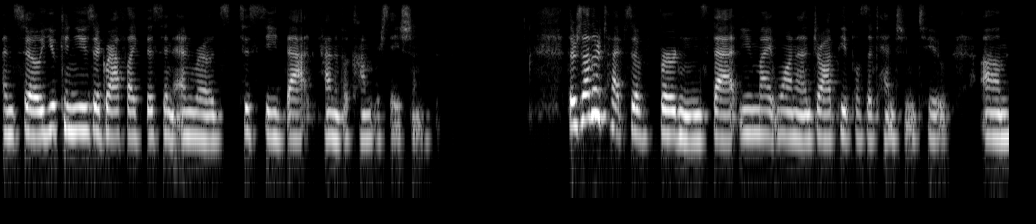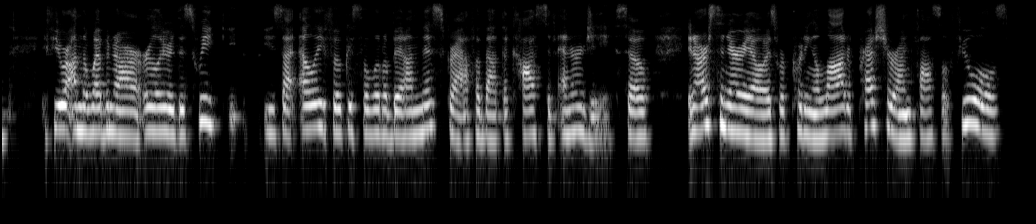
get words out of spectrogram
And so you can use a graph like this in En-ROADS to see that kind of a conversation. There's other types of burdens that you might want to draw people's attention to. Um, if you were on the webinar earlier this week, you saw Ellie focus a little bit on this graph about the cost of energy. So in our scenario, as we're putting a lot of pressure on fossil fuels,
